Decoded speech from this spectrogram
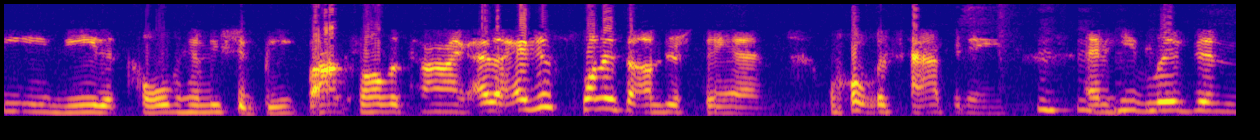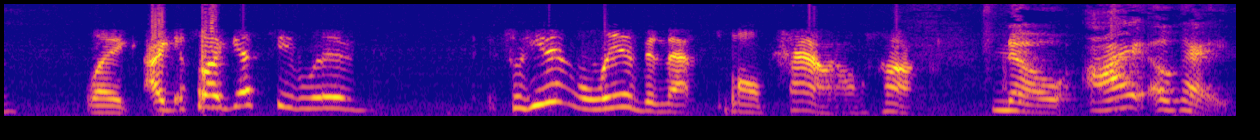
TV that told him he should beatbox all the time. I, I just wanted to understand what was happening. and he lived in, like, I guess, so I guess he lived, so he didn't live in that small town, huh? No, I okay.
